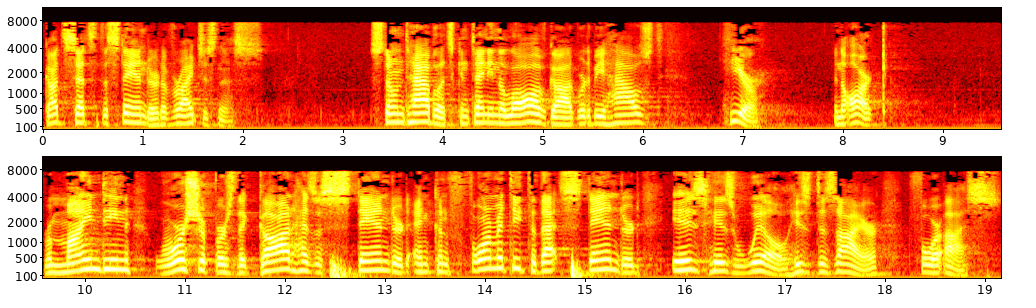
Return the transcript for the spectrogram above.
God sets the standard of righteousness. Stone tablets containing the law of God were to be housed here in the ark reminding worshipers that God has a standard and conformity to that standard is His will, His desire for us.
